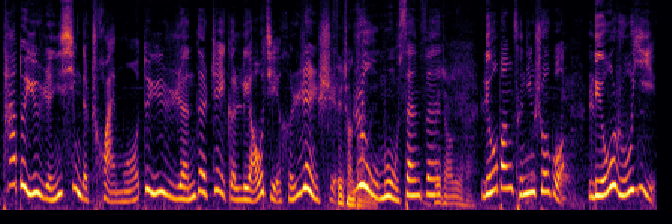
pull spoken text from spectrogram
她对于人性的揣摩，对于人的这个了解和认识非常入木三分非。常厉害。刘邦曾经说过：“刘如意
